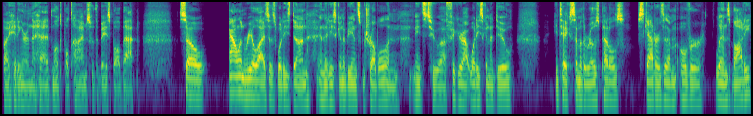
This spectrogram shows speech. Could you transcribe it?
by hitting her in the head multiple times with a baseball bat. So Alan realizes what he's done and that he's going to be in some trouble and needs to uh, figure out what he's going to do. He takes some of the rose petals, scatters them over Lynn's body.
